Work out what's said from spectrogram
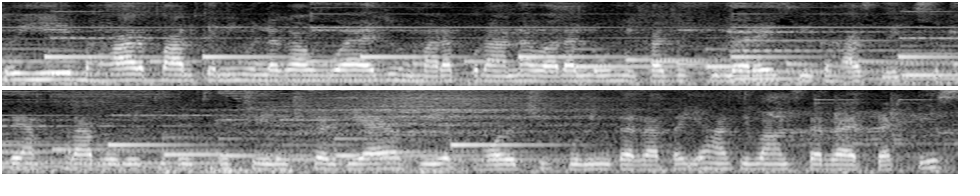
तो ये बाहर बालकनी में लगा हुआ है जो हमारा पुराना वाला लोहे का जो कूलर है, इसकी घास देख सकते हैं आप, ख़राब हो गई थी तो इसको चेंज कर दिया है और ये बहुत अच्छी कूलिंग कर रहा था। यहाँ से वांस कर रहा है प्रैक्टिस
